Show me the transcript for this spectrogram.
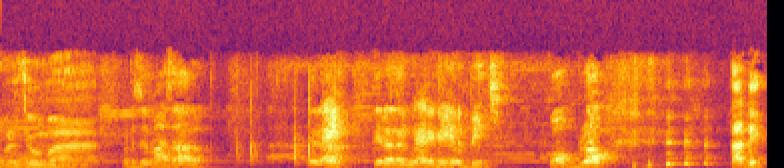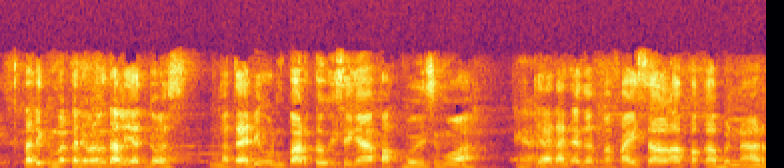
Percuma. Percuma sal. Tidak, Eh, tidak ada gunanya hidup. Goblok. Tadi tadi kemarin tadi malam kita lihat Gos. Katanya di Unpar tuh isinya fuckboy semua. Iya. Kita tanya ke Pak Faisal apakah benar.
